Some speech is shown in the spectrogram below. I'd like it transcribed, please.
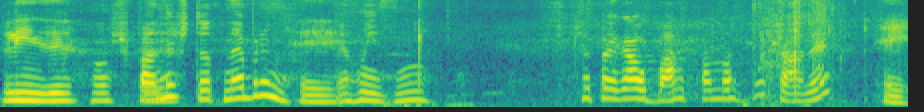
Linda. Vamos chupar é. no instante, né, Bruna? É. É ruimzinho. Deixa eu pegar o barro pra nós botar, né? É.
